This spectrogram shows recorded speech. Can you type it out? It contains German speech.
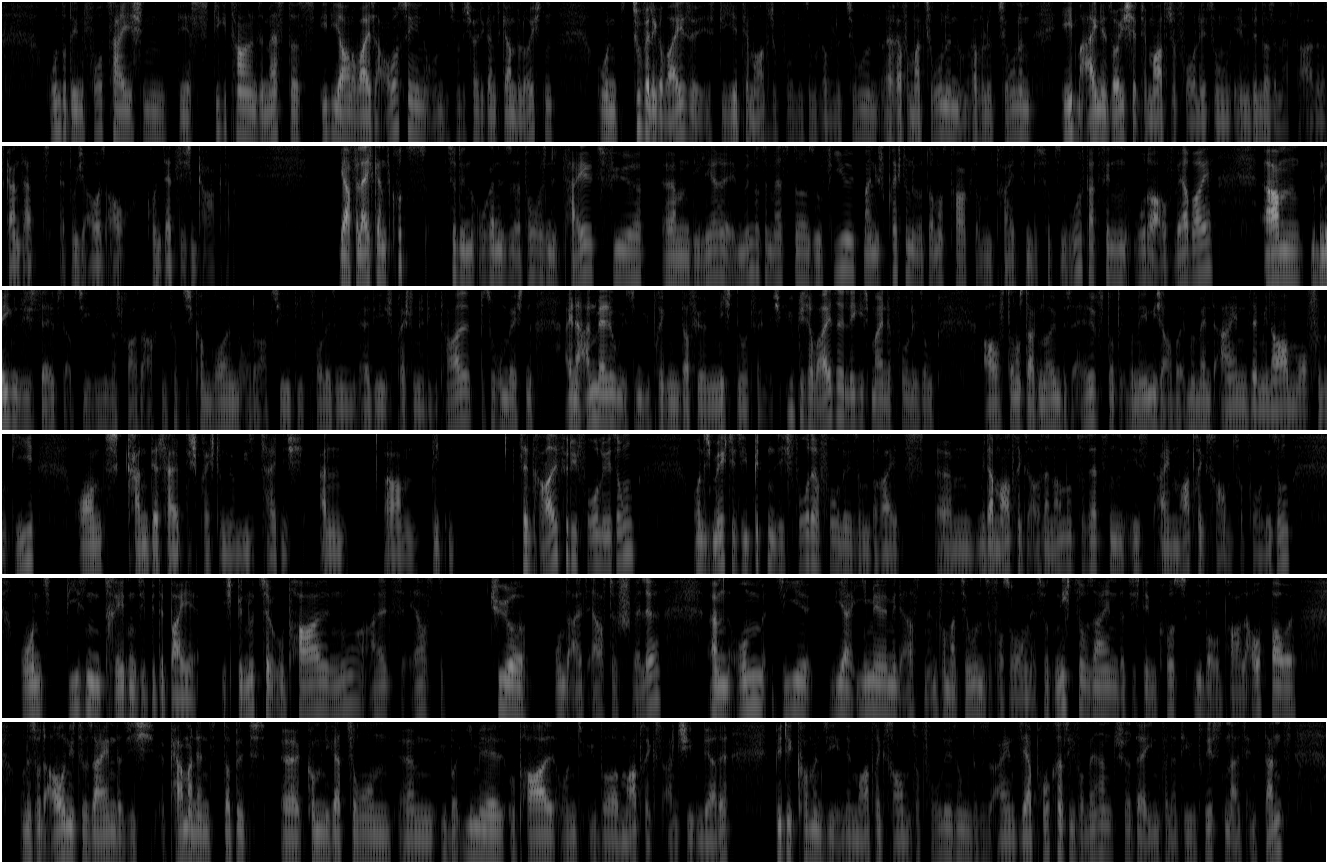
unter den Vorzeichen des digitalen Semesters idealerweise aussehen und das würde ich heute ganz gern beleuchten. Und zufälligerweise ist die thematische Vorlesung Revolutionen, äh, Reformationen und Revolutionen eben eine solche thematische Vorlesung im Wintersemester. Also das Ganze hat äh, durchaus auch grundsätzlichen Charakter. Ja, vielleicht ganz kurz zu den organisatorischen Details für ähm, die Lehre im Wintersemester. So viel, meine Sprechstunde wird donnerstags um 13 bis 14 Uhr stattfinden oder auf Verbei. Ähm, überlegen Sie sich selbst, ob Sie in die Wiener Straße 48 kommen wollen oder ob Sie die Vorlesung, äh, die Sprechstunde digital besuchen möchten. Eine Anmeldung ist im Übrigen dafür nicht notwendig. Üblicherweise lege ich meine Vorlesung auf Donnerstag 9 bis 11. Dort übernehme ich aber im Moment ein Seminar Morphologie und kann deshalb die Sprechstunde um diese Zeit nicht anbieten. Ähm, Zentral für die Vorlesung und ich möchte Sie bitten, sich vor der Vorlesung bereits ähm, mit der Matrix auseinanderzusetzen, ist ein Matrixraum zur Vorlesung. Und diesem treten Sie bitte bei. Ich benutze Opal nur als erste Tür und als erste Schwelle, ähm, um Sie via E-Mail mit ersten Informationen zu versorgen. Es wird nicht so sein, dass ich den Kurs über Opal aufbaue und es wird auch nicht so sein, dass ich permanent doppelt äh, Kommunikation ähm, über E-Mail, Opal und über Matrix anschieben werde. Bitte kommen Sie in den Matrix-Raum zur Vorlesung. Das ist ein sehr progressiver Messenger, der Ihnen von der TU Dresden als Instanz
